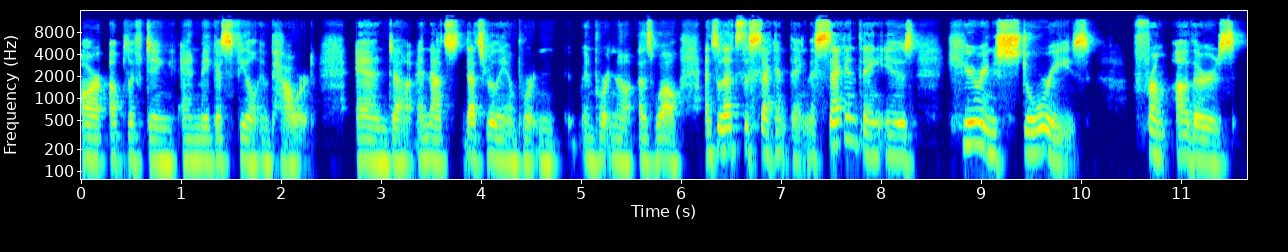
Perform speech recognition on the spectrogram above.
are uplifting and make us feel empowered. And uh, and that's that's really important important as well. And so that's the second thing. The second thing is hearing stories from others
